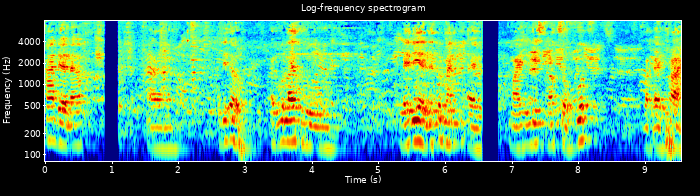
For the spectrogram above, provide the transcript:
ห้าเดือนนะครับอ่า little I would like to lady and gentlemen uh, my English not so good but I try.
